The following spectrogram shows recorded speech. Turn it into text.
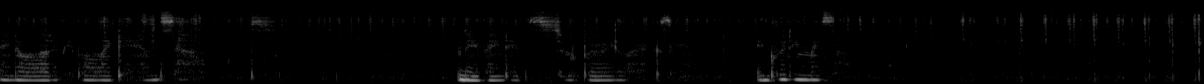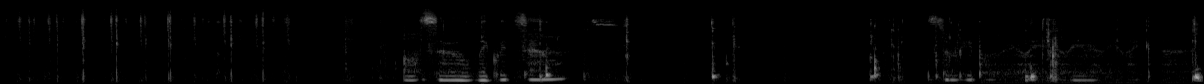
I know a lot of people like hand sounds. They find it super relaxing, including myself. Also, liquid sounds. Some people really, really, really like that.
